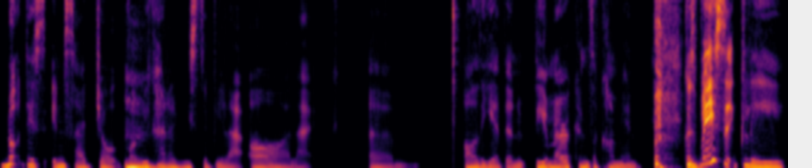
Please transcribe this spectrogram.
not this inside joke, but we Mm. kind of used to be like, oh, like, um, oh yeah, the the Americans are coming. Because basically,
